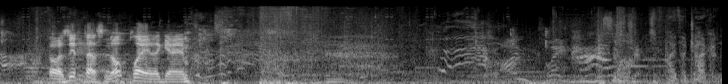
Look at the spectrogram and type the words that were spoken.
Oh, as if that's not playing the game. I'm claiming this objective. By the dragon.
